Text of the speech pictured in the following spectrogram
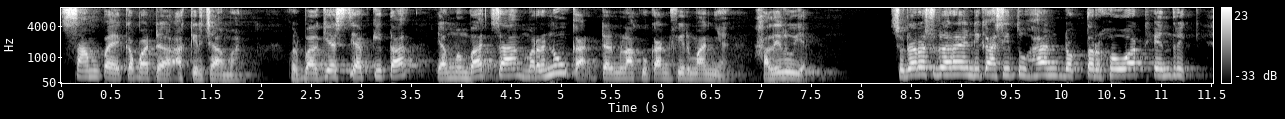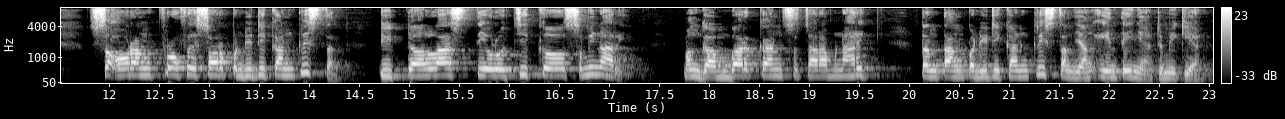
sampai kepada akhir zaman. Berbahagia setiap kita yang membaca, merenungkan, dan melakukan firman-Nya. Haleluya. Saudara-saudara yang dikasih Tuhan, Dr. Howard Hendrik, seorang profesor pendidikan Kristen di Dallas Theological Seminary, menggambarkan secara menarik tentang pendidikan Kristen yang intinya demikian.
